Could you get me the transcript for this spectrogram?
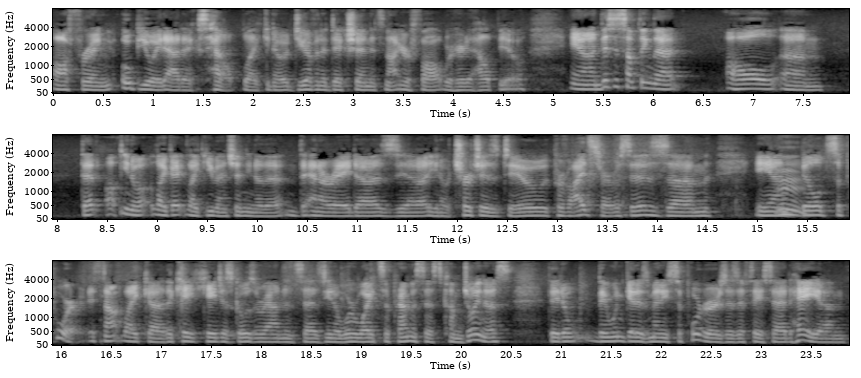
offering opioid addicts help. Like, you know, do you have an addiction? It's not your fault. We're here to help you. And this is something that all um, that uh, you know like like you mentioned you know the the NRA does uh, you know churches do provide services um, and mm. build support. It's not like uh, the KKK just goes around and says you know we're white supremacists come join us. They don't they wouldn't get as many supporters as if they said hey um,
